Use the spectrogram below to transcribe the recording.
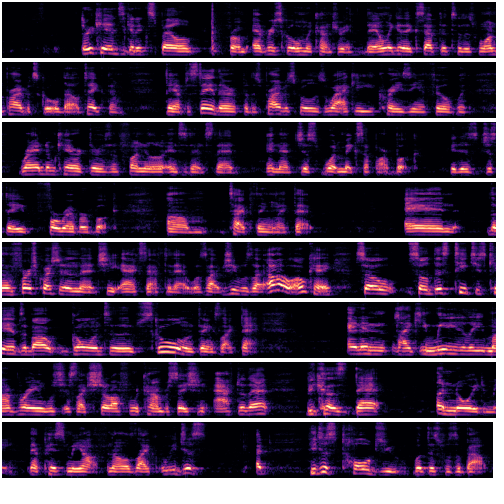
three kids get expelled from every school in the country. They only get accepted to this one private school that'll take them. They have to stay there, but this private school is wacky, crazy, and filled with random characters and funny little incidents that, and that's just what makes up our book. It is just a forever book, um, type thing like that. And the first question that she asked after that was like, she was like, "Oh, okay, so so this teaches kids about going to school and things like that." And then like immediately my brain was just like shut off from the conversation after that because that annoyed me. That pissed me off. And i was like we just I, he just told you what this was about.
